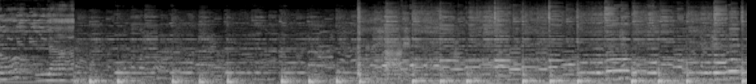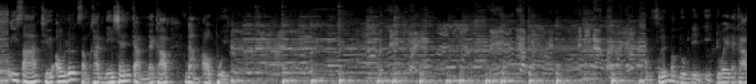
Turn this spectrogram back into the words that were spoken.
น้องยาอีสานถือเอาเลิกษ์สำคัญนี้เช่นกันนะครับนำเอาปุ๋ยมันสีสวยนะสีเทียบกันเลยไอ้นี่หน้าใสกว่าเยอะการฟื้นบำรุงดินอีกด้วยนะครับ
